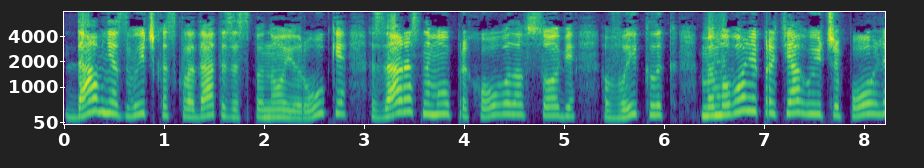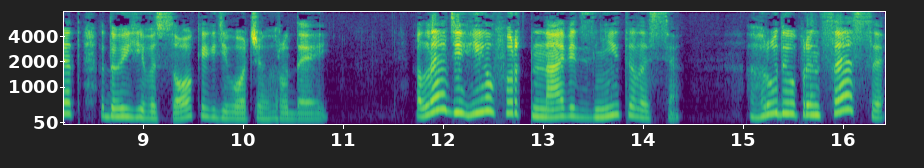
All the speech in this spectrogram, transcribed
Давня звичка складати за спиною руки зараз немов приховувала в собі виклик, мимоволі притягуючи погляд до її високих дівочих грудей. Леді Гілфорд навіть знітилася. Груди у принцеси,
